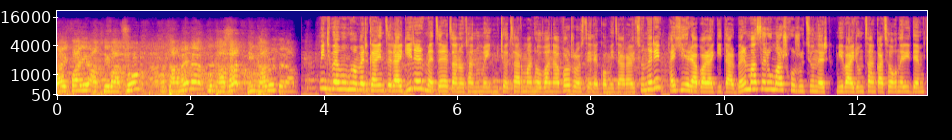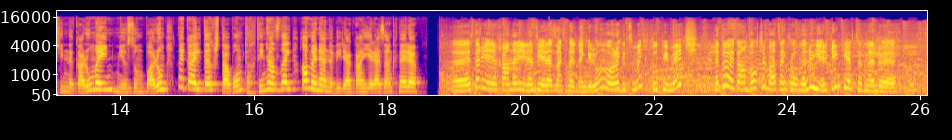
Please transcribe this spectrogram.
Wi-Fi-ի ակտիվացում ընդամենը 8500 դրամ։ Մինչ բեմում համերգային ծրագիր էր, մեծերը ծանոթանում էին միջոցառման հովանավոր Ռոստելեկոմի ծառայություններին, հայքի հրապարակի տարբեր մասերում աշխուժություն էր, մի վայրում ցանկացողների դեմքին նկարում էին, մյուսում պարում, մեկ այլ տեղ շտապում թղթին հանձնել ամենանվիրական երազանքները։ Այստեղ երեխաները իրենց երազանքներն են գրում, որը գցում ենք տուփի մեջ, հետո այդ ամբողջը բաց ենք թողնելու երկինք եւ թռնելու է։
